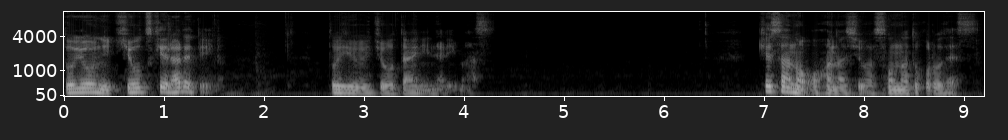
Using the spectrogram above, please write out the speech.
土曜に気をつけられている。という状態になります。今朝のお話はそんなところです。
